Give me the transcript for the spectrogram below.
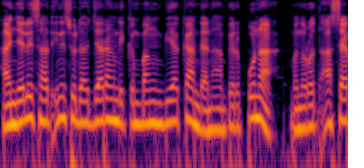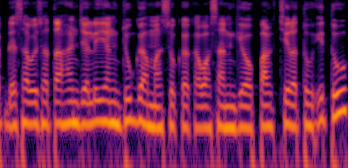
Hanjeli saat ini sudah jarang dikembang biakan dan hampir punah. Menurut Asep, desa wisata Hanjeli yang juga masuk ke kawasan Geopark Ciletuh itu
